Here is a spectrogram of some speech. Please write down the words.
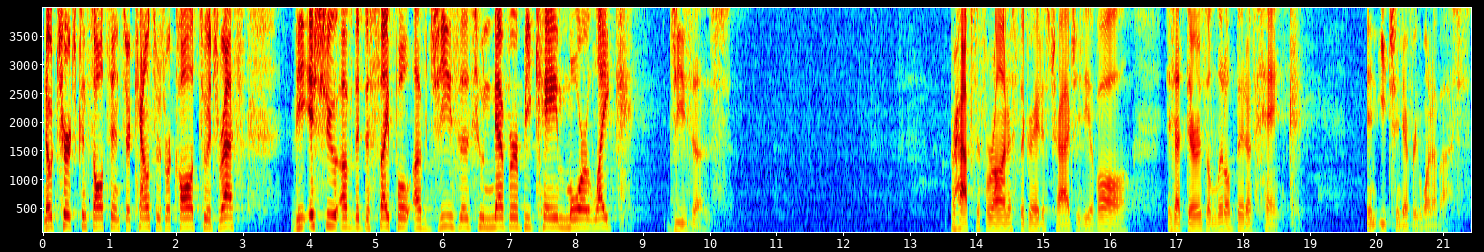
no church consultants or counselors were called to address the issue of the disciple of Jesus who never became more like Jesus. Perhaps, if we're honest, the greatest tragedy of all is that there is a little bit of Hank in each and every one of us.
